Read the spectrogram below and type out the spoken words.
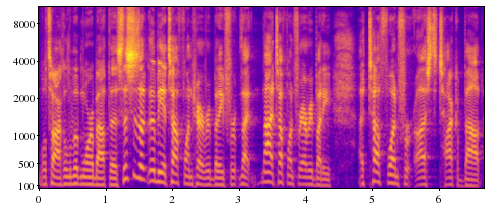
We'll talk a little bit more about this. This is going to be a tough one for everybody. For not, not a tough one for everybody, a tough one for us to talk about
